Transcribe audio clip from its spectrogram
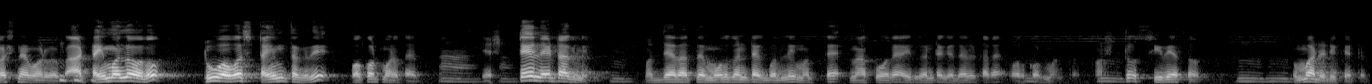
ಯೋಚನೆ ಮಾಡ್ಬೇಕು. ಆ ಟೈಮಲ್ಲೂ ಅವರು ಟೂ ಅವರ್ಸ್ ಟೈಮ್ ತೆಗ್ದು ವರ್ಕೌಟ್ ಮಾಡ್ತಾ ಇದ್ರು. ಎಷ್ಟೇ ಲೇಟ್ ಆಗಲಿ. ಮಧ್ಯರಾತ್ರಿ ಮೂರು ಗಂಟೆಗೆ ಬದಲಿ ಮತ್ತೆ ನಾಲ್ಕೂವರೆ ಐದು ಗಂಟೆಗೆ ಎದ್ದೇಳ್ತಾರೆ ವರ್ಕೌಟ್ ಮಾಡ್ತಾರೆ. ಅಷ್ಟು ಸೀರಿಯಸ್ ಅವರು. ತುಂಬಾ dedicated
